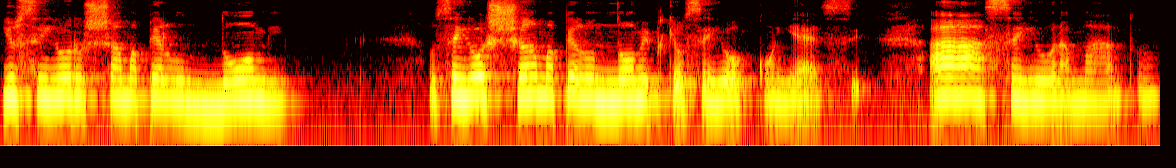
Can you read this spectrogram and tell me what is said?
e o Senhor o chama pelo nome. O Senhor chama pelo nome porque o Senhor conhece. Ah, Senhor amado,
